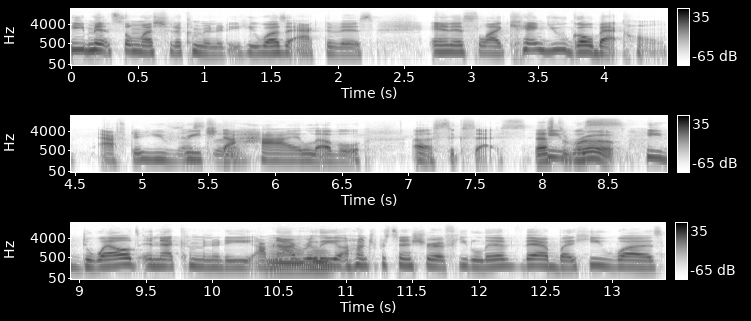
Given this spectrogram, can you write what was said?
he meant so much to the community. He was an activist. And it's like, can you go back home after you've reached the- a high level of success? That's he the was, rub. He dwelled in that community. I'm not really 100% sure if he lived there, but he was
